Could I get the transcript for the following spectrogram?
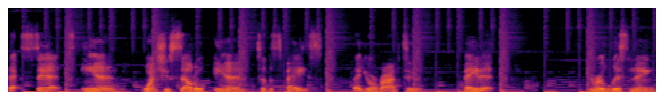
that sets in once you settle in to the space that you arrived to, made it. You were listening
